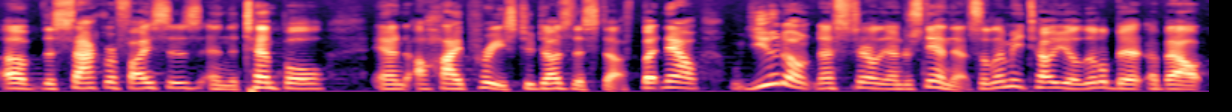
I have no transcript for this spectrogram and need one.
of the sacrifices and the temple and a high priest who does this stuff. But now you don't necessarily understand that. So let me tell you a little bit about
